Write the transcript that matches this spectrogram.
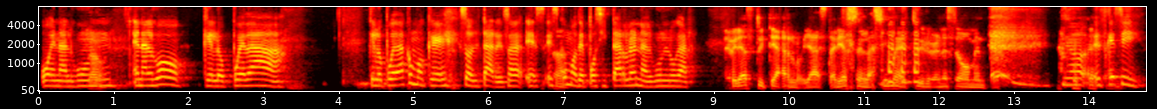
o en algún, en algo que lo pueda, que lo pueda como que soltar, o sea, es, es ah. como depositarlo en algún lugar. Deberías tuitearlo, ya estarías en la cima de Twitter en este momento. No, es que sí,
